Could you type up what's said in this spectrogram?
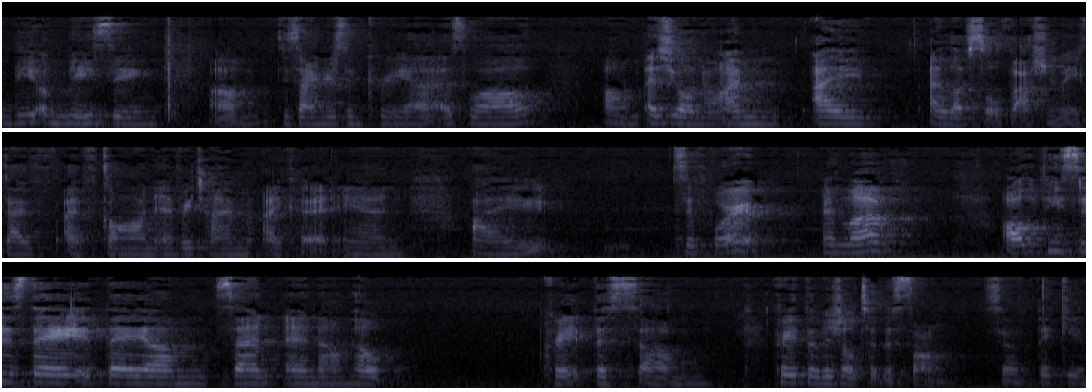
the amazing um, designers in Korea as well. Um, as you all know I'm I I love Seoul Fashion Week. I've I've gone every time I could, and I support and love all the pieces they they um, sent and um, helped create this um, create the visual to this song. So thank you.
